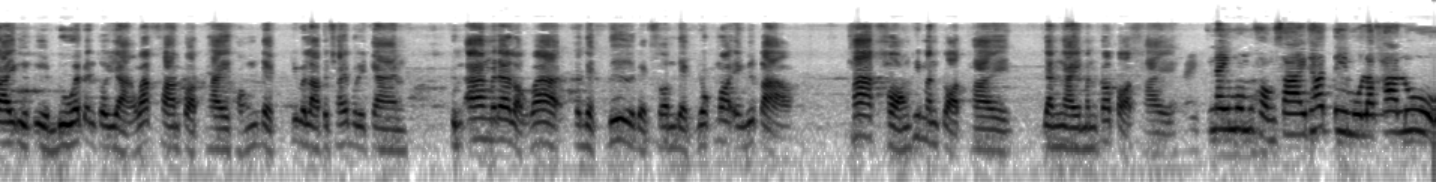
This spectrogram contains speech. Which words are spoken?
รายอื่นๆ ดูไว้เป็นตัวอย่างว่าความปลอดภัยของเด็กที่เวลาไปใช้บริการ คุณอ้างไม่ได้หรอกว่าจะเด็กดื้อเด็กซนเด็กยกหม้อเองหรือเปล่า ถ้าของที่มันปลอดภัยยังไงมันก็ปลอดภัย ในมุมของทรายถ้าตีมูลค่าลูก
